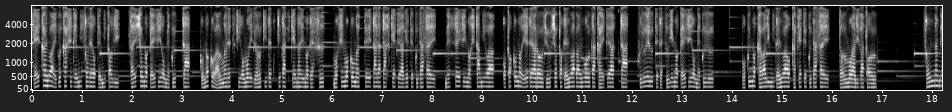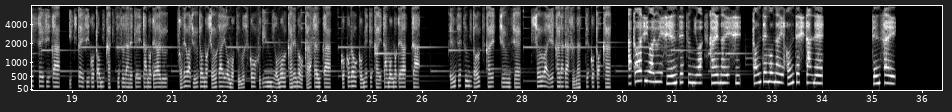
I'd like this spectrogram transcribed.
警官はいぶかしげにそれを手に取り、最初のページをめくった。この子は生まれつき重い病気で口が聞けないのです。もしも困っていたら助けてあげてください。メッセージの下には、男の家であろう住所と電話番号が書いてあった。震える手で次のページをめくる。僕の代わりに電話をかけてください。どうもありがとう。そんなメッセージが、1ページごとに書き綴られていたのである。それは重度の障害を持つ息子を不憫に思う彼のお母さんが、心を込めて書いたものであった。演説にどう使えっちゅうんじゃ、師匠は家から出すなってことか。後味悪いし演説には使えないし、とんでもない本でしたね。天才。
